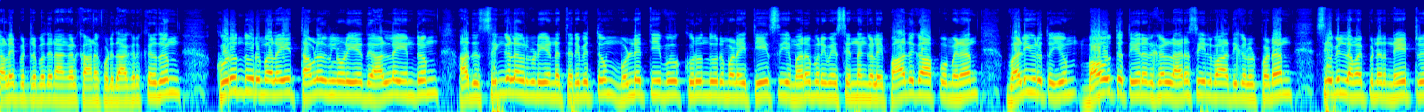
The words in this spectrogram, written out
தலைப்பெற்றிருப்பதை நாங்கள் காணக்கூடியதாக இருக்கிறது. குருந்தூர் மலை தமிழர்களுடையது அல்ல என்றும் அது சிங்களவர்களுடைய என தெரிவித்தும் முல்லைத்தீவு குருந்தூர் மலை தேசிய மரபுரிமை சின்னங்களை பாதுகாப்போம் என வலியுறுத்தியும் பௌத்த தேரர்கள் அரசியல்வாதிகள் உட்பட சிவில் அமைப்பினர் நேற்று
